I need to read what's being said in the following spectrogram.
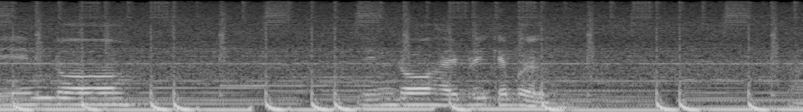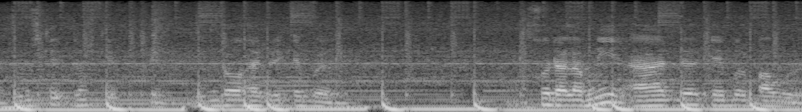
Indoor indoor hybrid cable sikit zoom sikit okay. indoor hybrid cable. So dalam ni ada cable power.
